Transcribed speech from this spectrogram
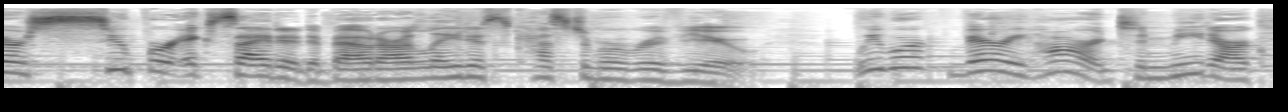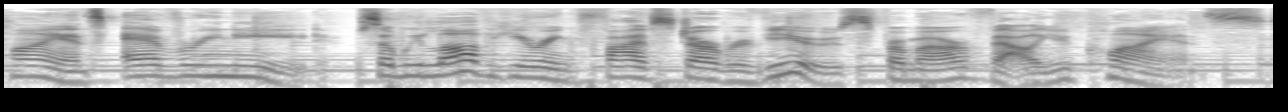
are super excited about our latest customer review. We work very hard to meet our clients' every need, so we love hearing five star reviews from our valued clients.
